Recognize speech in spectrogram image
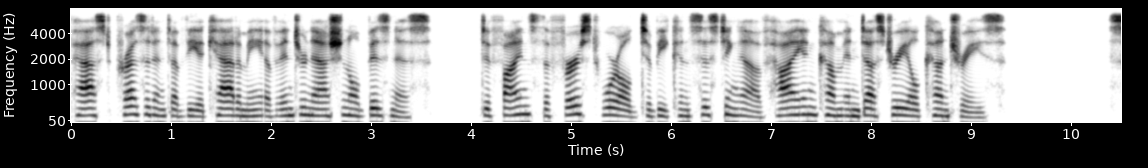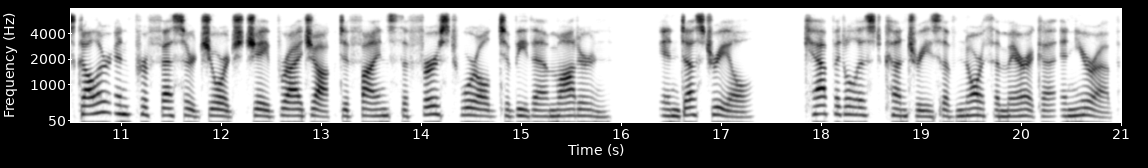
past president of the Academy of International Business, defines the First World to be consisting of high-income industrial countries. Scholar and Professor George J. Bryjak defines the First World to be the modern, industrial, capitalist countries of North America and Europe.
